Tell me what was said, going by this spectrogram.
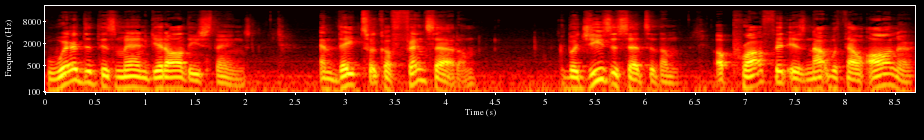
Where did this man get all these things? And they took offense at him. But Jesus said to them, A prophet is not without honor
